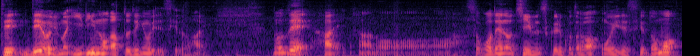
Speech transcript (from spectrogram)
で、でよりも入りのが圧倒的に多いですけど、はい。ので、はい。あのー、そこでのチーム作ることが多いですけども、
